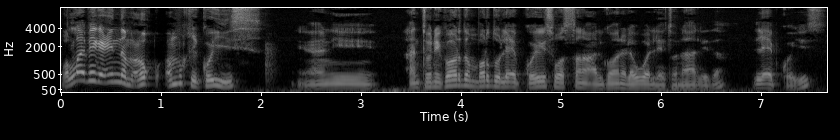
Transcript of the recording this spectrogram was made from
والله بقى عندهم عق- عمقي كويس. يعني أنتوني جوردون برضه لعب كويس وصنع الجون الأول لتونالي ده. لعب كويس.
